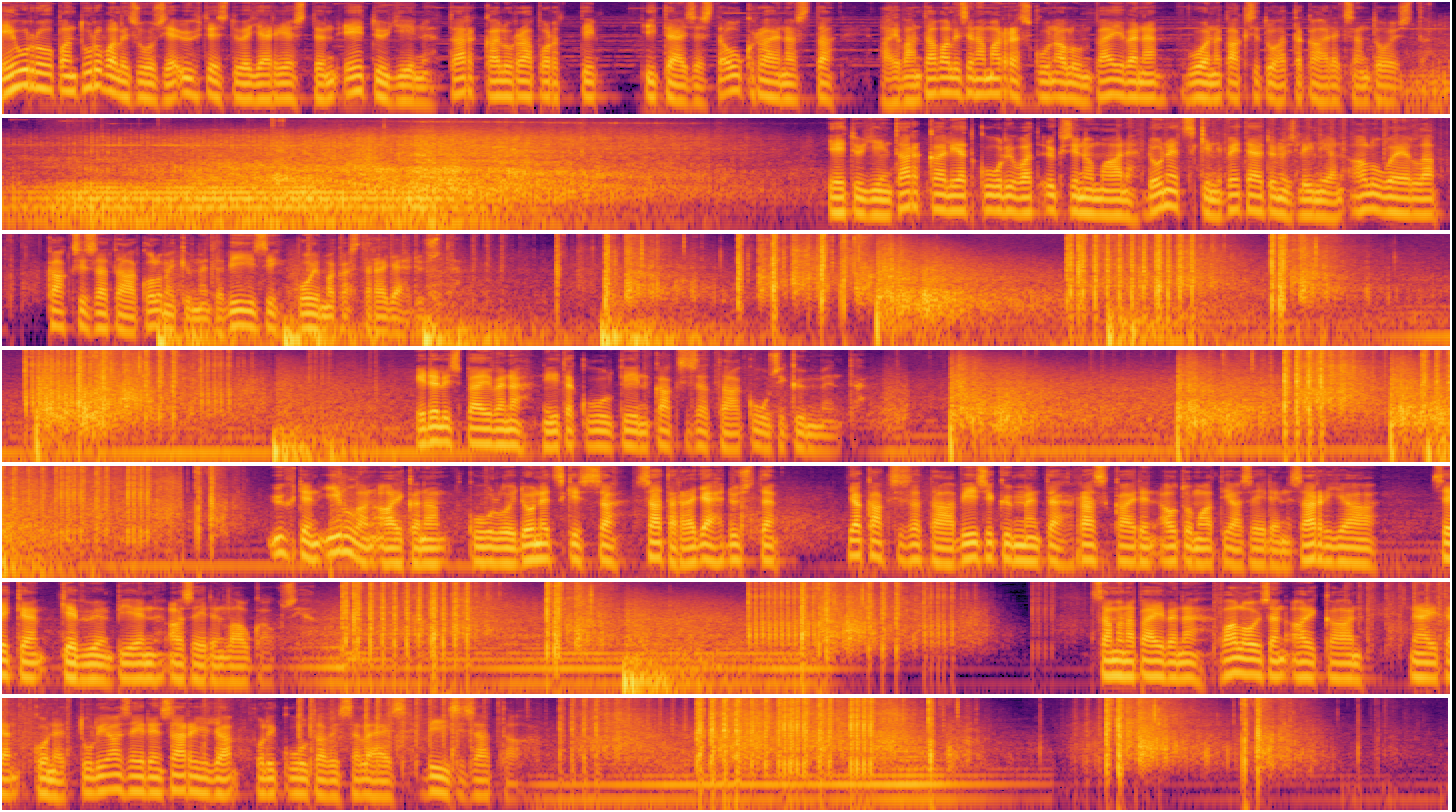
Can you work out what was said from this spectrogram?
Euroopan turvallisuus- ja yhteistyöjärjestön Etyjin tarkkailuraportti itäisestä Ukrainasta aivan tavallisena marraskuun alun päivänä vuonna 2018. Etyjin tarkkailijat kuulivat yksinomaan Donetskin vetäytymislinjan alueella 235 voimakasta räjähdystä. Edellispäivänä niitä kuultiin 260. Yhden illan aikana kuului Donetskissa sata räjähdystä ja 250 raskaiden automaattiaseiden sarjaa sekä kevyempien aseiden laukauksia. Samana päivänä valoisan aikaan näitä konetuliaseiden sarjoja oli kuultavissa lähes 500.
